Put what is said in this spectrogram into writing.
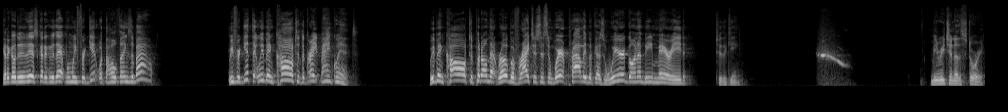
Got to go do this, got to do that when we forget what the whole thing's about. We forget that we've been called to the great banquet. We've been called to put on that robe of righteousness and wear it proudly because we're going to be married to the King. Let me reach another story.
